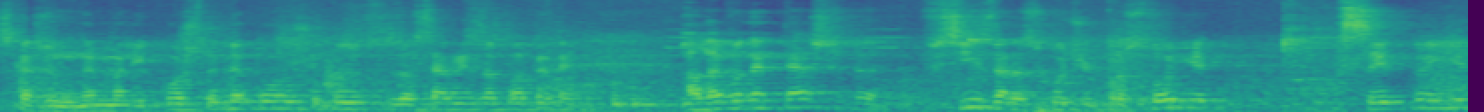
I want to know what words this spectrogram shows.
скажімо, немалі кошти для того, щоб за сервіс заплатити. Але вони теж е, всі зараз хочуть простої, ситної,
